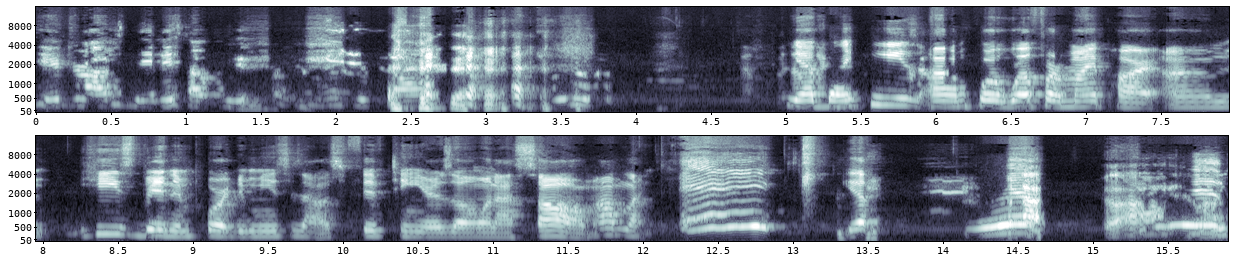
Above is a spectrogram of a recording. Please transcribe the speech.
teardrops, then it's over. with. We just don't- Yeah, but he's um for well for my part, um he's been important to me since I was 15 years old. When I saw him, I'm like, hey, yep, yeah, Ah. Now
